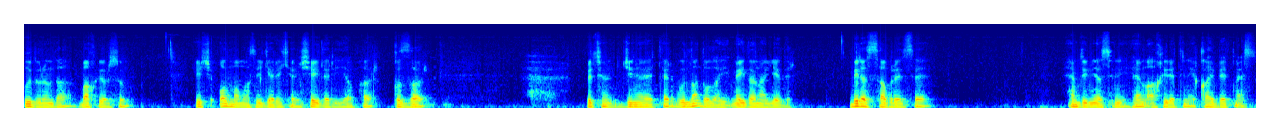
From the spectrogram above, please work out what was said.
Bu durumda bakıyorsun, hiç olmaması gereken şeyleri yapar, kızar. Bütün cinayetler bundan dolayı meydana gelir. Biraz sabretse hem dünyasını hem ahiretini kaybetmez.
